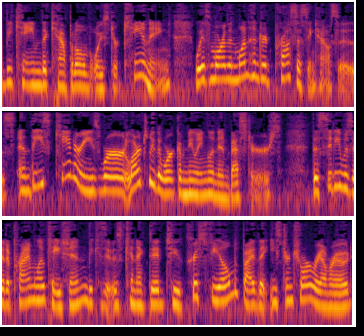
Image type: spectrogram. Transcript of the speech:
became the capital of oyster canning with more than 100 processing houses. And these canneries were largely the work of New England investors. The city was at a prime location because it was connected to Crisfield by the Eastern Shore Railroad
